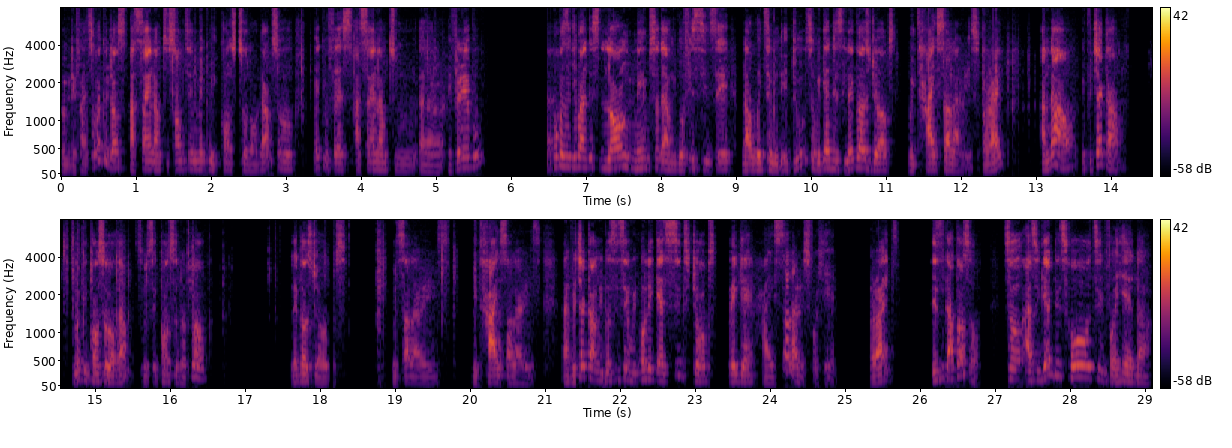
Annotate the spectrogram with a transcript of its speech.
we dey find. So make could just assign them to something make me console log am. So make we first assign them to uh, a variable. I purposely give am this long name so that we go see say na wetin we dey do. So we get these lagos jobs with high salaries all right and now if you check out, make we console log am. So say console.log lagos jobs with salaries with high salaries. And if we check am you go see say we only get six jobs we get high salaries for here. All right? Isn't that awesome? So as we get this whole thing for here now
